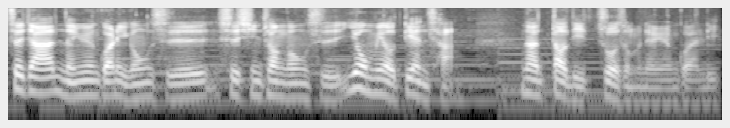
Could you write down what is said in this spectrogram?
这家能源管理公司是新创公司，又没有电厂。那到底做什么能源管理？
